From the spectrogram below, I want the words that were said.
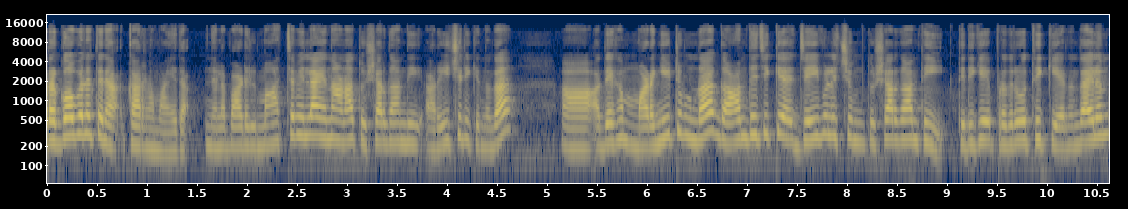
പ്രകോപനത്തിന് കാരണമായത്. നിലപാടിൽ മാറ്റമില്ല എന്നാണ് തുഷാർ ഗാന്ധി അറിയിച്ചിരിക്കുന്നത്. അദ്ദേഹം മടങ്ങിയിട്ടുമുണ്ട്. ഗാന്ധിജിക്ക് ജയ് വിളിച്ചും തുഷാർ ഗാന്ധി തിരികെ പ്രതിരോധിക്കുകയാണ് എന്തായാലും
